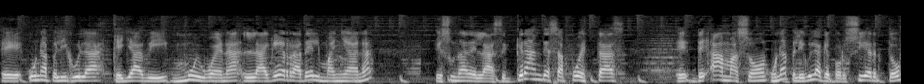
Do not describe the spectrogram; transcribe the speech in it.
eh, una película que ya vi muy buena, La Guerra del Mañana. Es una de las grandes apuestas eh, de Amazon, una película que por cierto,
